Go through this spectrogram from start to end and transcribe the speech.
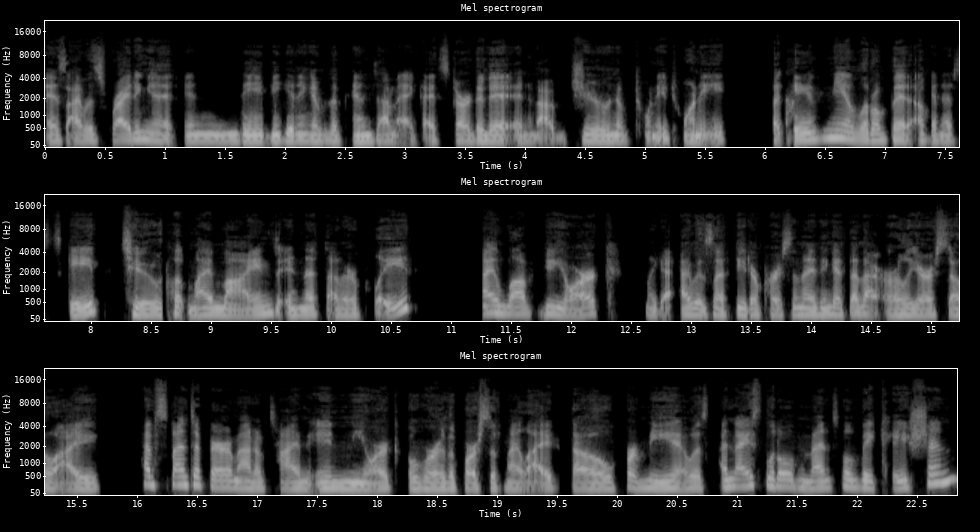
is I was writing it in the beginning of the pandemic. I started it in about June of 2020, but gave me a little bit of an escape to put my mind in this other place. I love New York. Like I was a theater person. I think I said that earlier. So I have spent a fair amount of time in New York over the course of my life. So for me, it was a nice little mental vacation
